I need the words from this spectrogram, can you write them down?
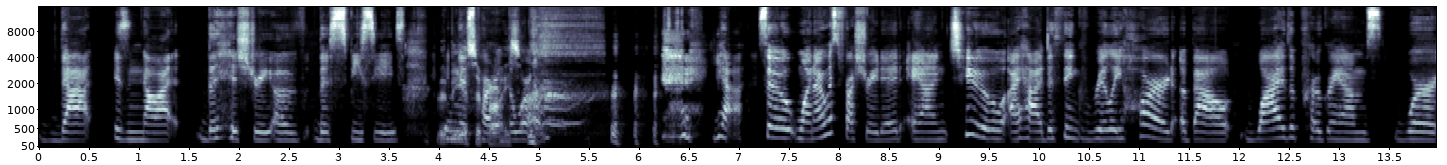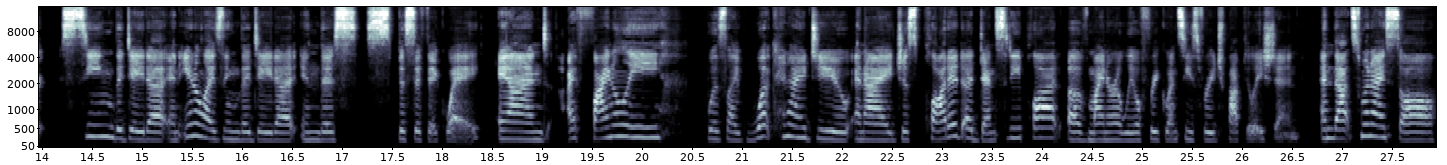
that is not the history of the species in this part of the world. yeah. So, one, I was frustrated. And two, I had to think really hard about why the programs were seeing the data and analyzing the data in this specific way. And I finally was like, what can I do? And I just plotted a density plot of minor allele frequencies for each population. And that's when I saw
